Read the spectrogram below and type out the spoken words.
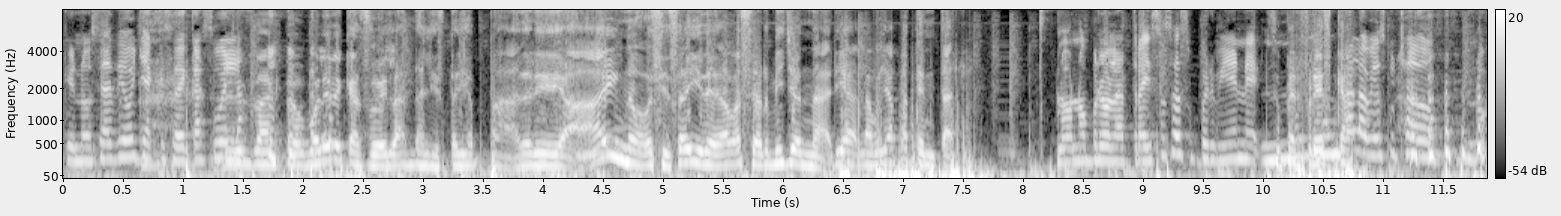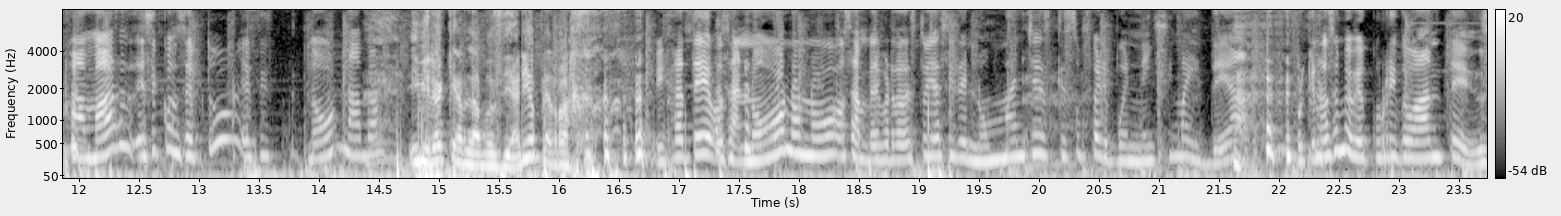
Que no sea de olla, que sea de cazuela. Exacto, mole de cazuela, ándale, estaría padre. Ay, no, si esa idea va a ser millonaria, la voy a patentar. No, no, pero la traes, o sea, súper bien. Eh. Súper fresca. Nunca la había escuchado. No, jamás. Ese concepto, no, nada. Y mira que hablamos diario, perra. Fíjate, o sea, no, no, no. O sea, de verdad estoy así de no manches, qué súper buenísima idea. Porque no se me había ocurrido antes.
